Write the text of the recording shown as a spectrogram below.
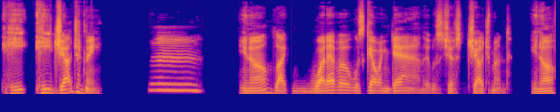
he he judged me. Mm. You know, like whatever was going down, it was just judgment. You know,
